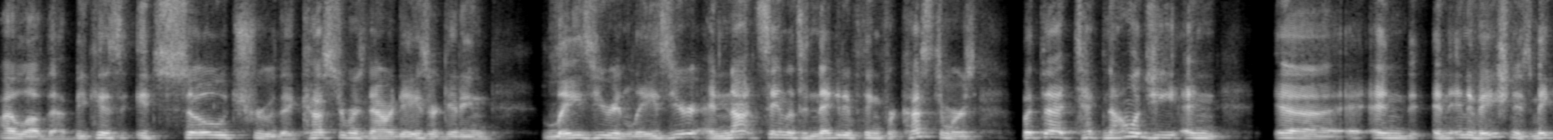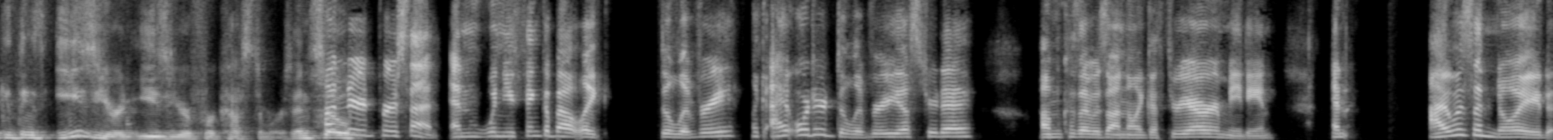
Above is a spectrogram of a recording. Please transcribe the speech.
I love that because it's so true that customers nowadays are getting lazier and lazier and not saying that's a negative thing for customers, but that technology and uh, and and innovation is making things easier and easier for customers. And so 100%. And when you think about like delivery, like I ordered delivery yesterday um because I was on like a 3-hour meeting I was annoyed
